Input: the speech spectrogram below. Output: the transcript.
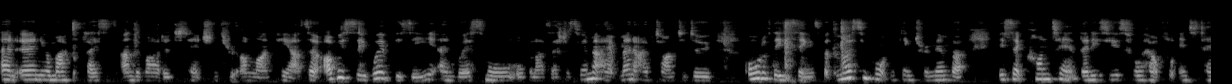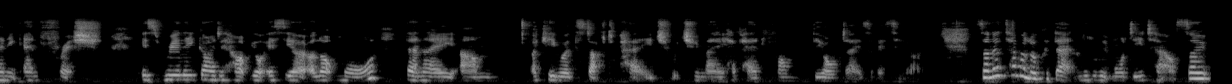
and earn your marketplace's undivided attention through online PR. So, obviously, we're busy and we're small organizations, so we may, may not have time to do all of these things. But the most important thing to remember is that content that is useful, helpful, entertaining, and fresh is really going to help your SEO a lot more than a um, a keyword stuffed page, which you may have had from the old days of SEO. So let's have a look at that in a little bit more detail. So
